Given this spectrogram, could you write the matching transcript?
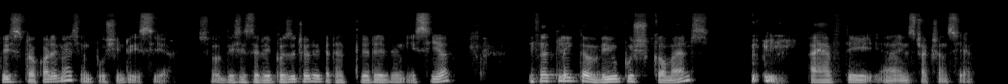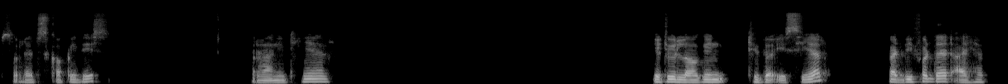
this Docker image and push into ECR. So this is a repository that I've created in ECR. If I click the view push commands, I have the uh, instructions here. So let's copy this, run it here. It will log in to the ECR. But before that, I have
